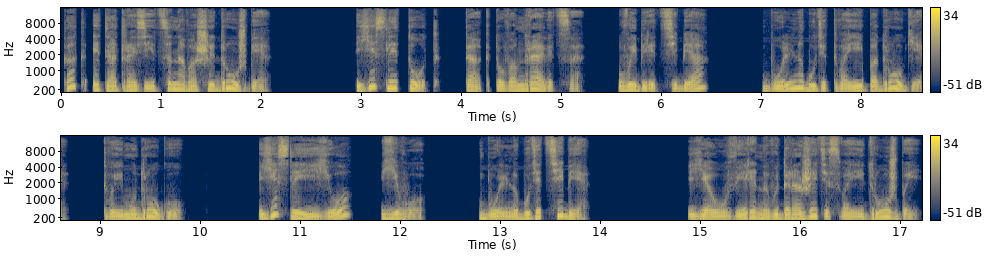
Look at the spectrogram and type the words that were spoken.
как это отразится на вашей дружбе. Если тот, так, кто вам нравится, выберет тебя, больно будет твоей подруге, твоему другу. Если ее, его, больно будет тебе. Я уверена, вы дорожите своей дружбой,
